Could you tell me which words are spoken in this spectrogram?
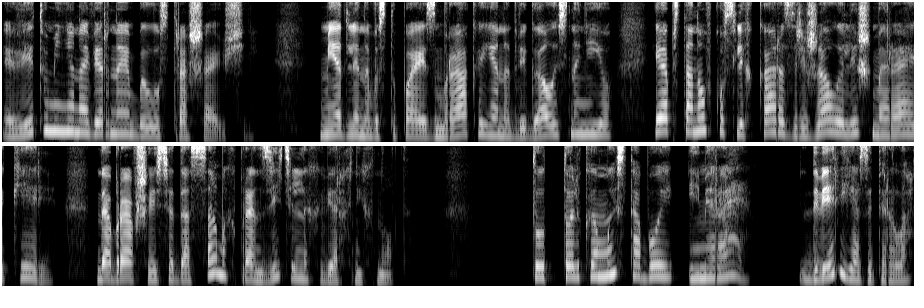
Вид у меня, наверное, был устрашающий. Медленно выступая из мрака, я надвигалась на нее, и обстановку слегка разряжала лишь Мэрая Керри, добравшаяся до самых пронзительных верхних нот. «Тут только мы с тобой и Мирая. Дверь я заперла».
